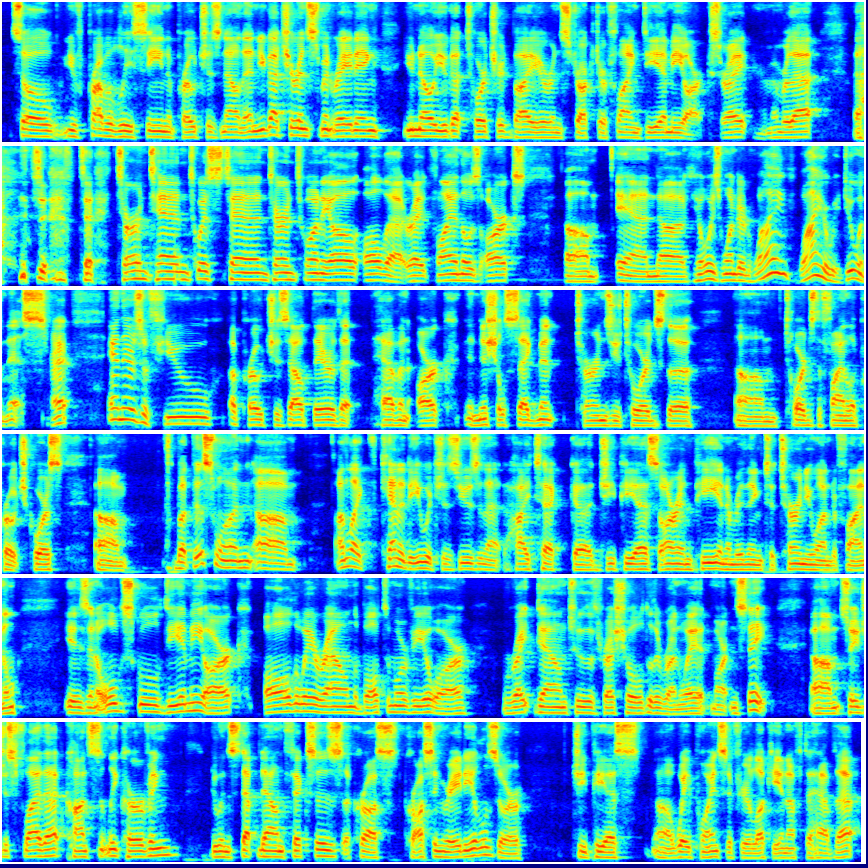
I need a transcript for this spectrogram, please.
So you've probably seen approaches now then. You got your instrument rating, you know you got tortured by your instructor flying DME arcs, right? Remember that? turn 10, twist 10, turn 20, all, all that, right? Flying those arcs. Um, and uh, you always wondered why why are we doing this, right? And there's a few approaches out there that have an arc initial segment turns you towards the um, towards the final approach course. Um, but this one, um, unlike Kennedy, which is using that high tech uh, GPS RNP and everything to turn you onto final, is an old school DME arc all the way around the Baltimore VOR, right down to the threshold of the runway at Martin State. Um, so you just fly that constantly curving, doing step down fixes across crossing radials or GPS uh, waypoints if you're lucky enough to have that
